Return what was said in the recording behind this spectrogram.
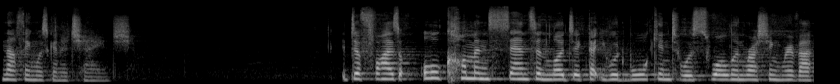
nothing was going to change. It defies all common sense and logic that you would walk into a swollen, rushing river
